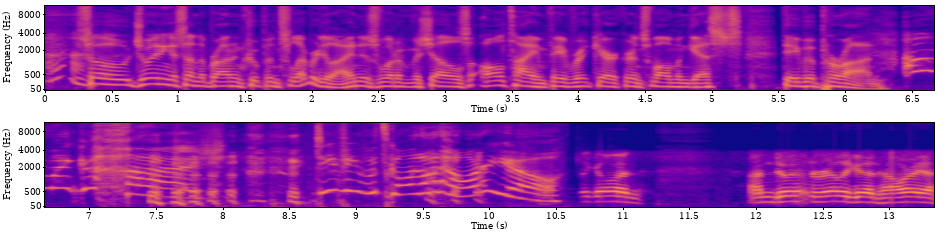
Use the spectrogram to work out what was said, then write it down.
Ah. So, joining us on the Brown and Crouppen Celebrity Line is one of Michelle's all-time favorite Karraker and Smallman guests, David Perron. Oh my gosh. DP, what's going on? How are you? How's it going? I'm doing really good. How are you?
